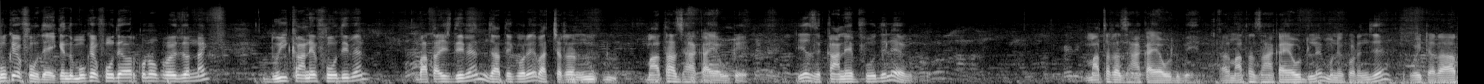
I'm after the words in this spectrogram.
মুখে ফু দেয় কিন্তু মুখে ফু দেওয়ার কোনো প্রয়োজন নাই। দুই কানে ফু দিবেন বাতাস দিবেন যাতে করে বাচ্চাটা মাথা ঝাঁকায় উঠে। ঠিক আছে কানে ফু দিলে মাথাটা ঝাঁকায় উঠবে। আর মাথা ঝাঁকায় উঠলে মনে করেন যে ওইটার আর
